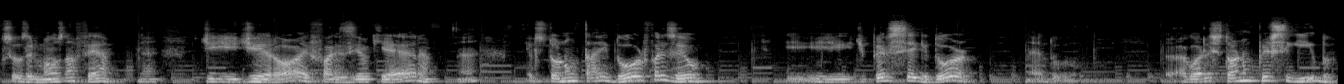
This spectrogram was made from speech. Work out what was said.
os seus irmãos na fé. Né? De, de herói fariseu que era, né? Ele se tornou um traidor fariseu. E de perseguidor né, do, agora ele se torna um perseguido,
